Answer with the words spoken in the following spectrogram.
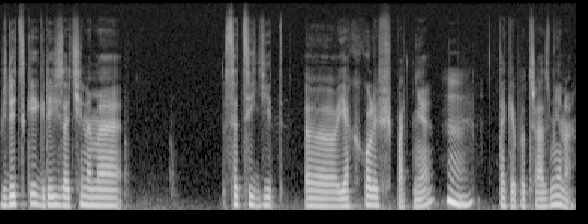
Vždycky, když začneme se cítit uh, jakkoliv špatně, hmm. tak je potřeba změna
